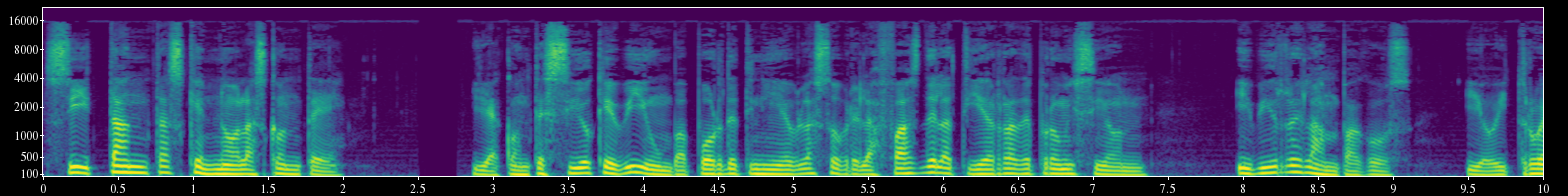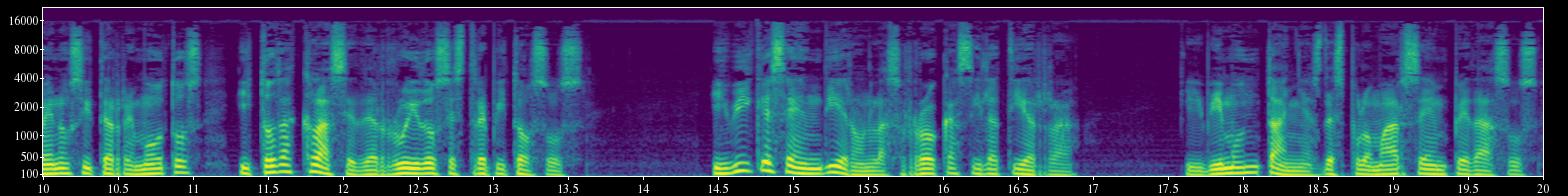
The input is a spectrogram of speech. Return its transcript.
sí tantas que no las conté. Y aconteció que vi un vapor de tinieblas sobre la faz de la tierra de promisión, y vi relámpagos, y oí truenos y terremotos, y toda clase de ruidos estrepitosos. Y vi que se hendieron las rocas y la tierra, y vi montañas desplomarse en pedazos,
